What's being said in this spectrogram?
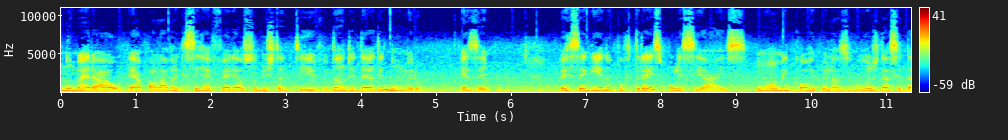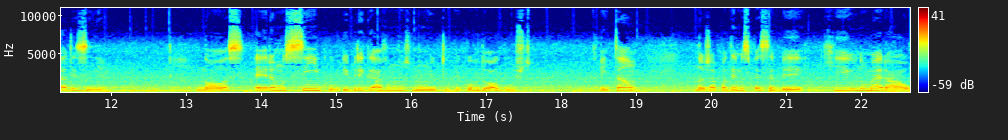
Numeral é a palavra que se refere ao substantivo, dando ideia de número. Exemplo: Perseguido por três policiais, um homem corre pelas ruas da cidadezinha. Nós éramos cinco e brigávamos muito, recordou Augusto. Então, nós já podemos perceber que o numeral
